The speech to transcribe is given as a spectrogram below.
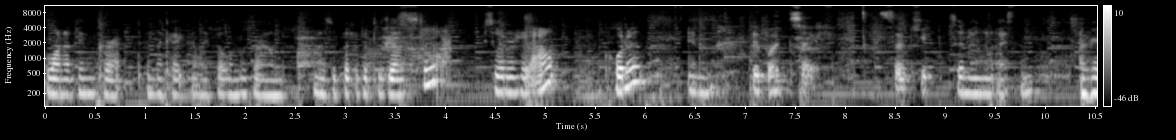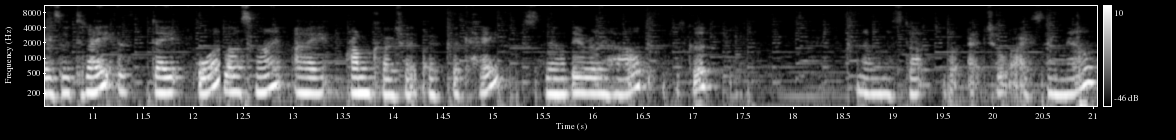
one of them cracked and the cake nearly fell on the ground. It was a bit of a disaster. We sorted it out, caught it, and they're both safe. So cute. So now I'm gonna ice them. Okay, so today is day four. Last night I crumb coated both the cakes. Now they're really hard, which is good. And I'm gonna start the actual icing now.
